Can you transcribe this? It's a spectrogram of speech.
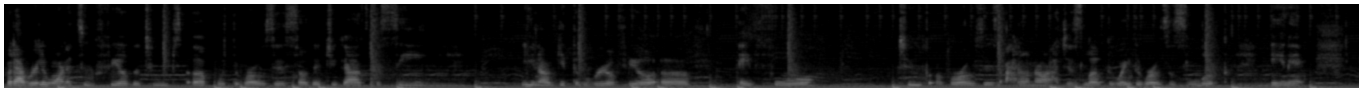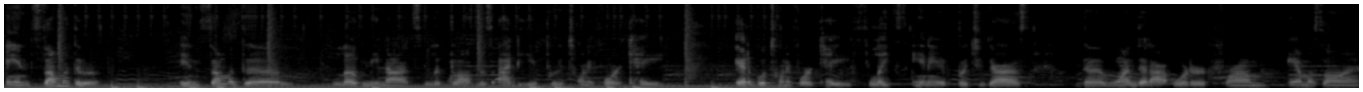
but I really wanted to fill the tubes up with the roses so that you guys could see you know get the real feel of a full tube of roses. I don't know I just love the way the roses look in it. And some of the in some of the Love Me Nots lip glosses. I did put 24K, edible 24K flakes in it, but you guys, the one that I ordered from Amazon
